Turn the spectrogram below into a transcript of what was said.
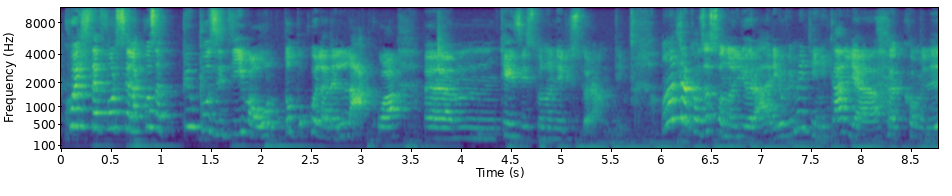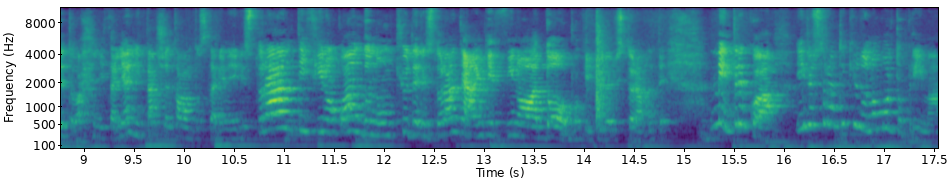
questa è forse la cosa più positiva, o dopo quella dell'acqua, um, che esistono nei ristoranti. Un'altra cosa sono gli orari. Ovviamente in Italia, come ho detto, agli italiani piace tanto stare nei ristoranti fino a quando non chiude il ristorante, anche fino a dopo che chiude il ristorante. Mentre qua i ristoranti chiudono molto prima,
